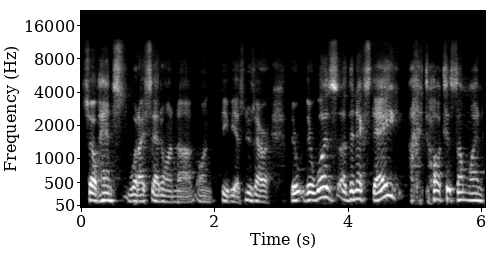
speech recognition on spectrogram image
so hence what I said on uh, on PBS NewsHour. There, there was uh, the next day. I talked to someone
